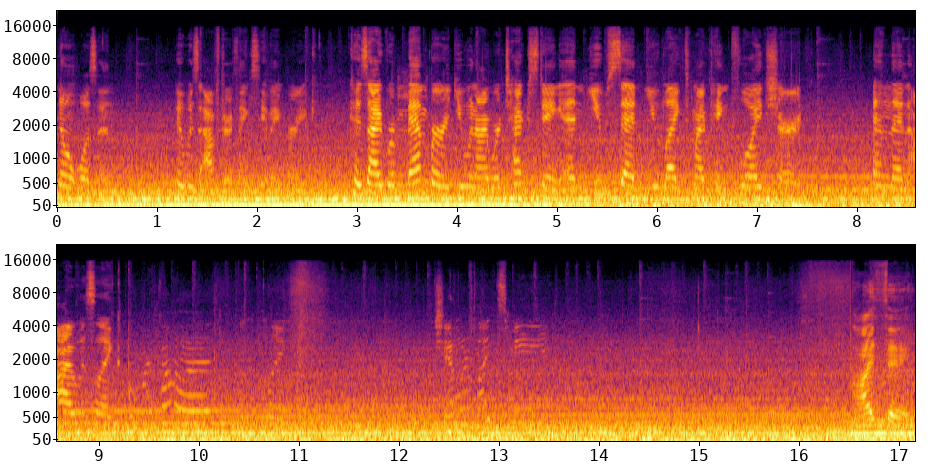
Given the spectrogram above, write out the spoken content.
No, it wasn't. It was after Thanksgiving. Because I remember you and I were texting, and you said you liked my Pink Floyd shirt. And then I was like, oh my god. Like, Chandler likes me. I think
